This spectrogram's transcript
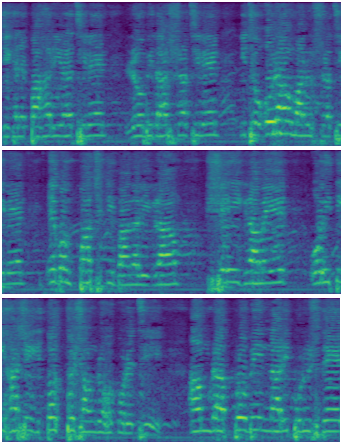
যেখানে পাহাড়িরা ছিলেন, রবিদাসরা ছিলেন, কিছু ওরাও মানুষরা ছিলেন, এবং পাঁচটি বাঙালি গ্রাম, সেই গ্রামের ঐতিহাসিক তথ্য সংগ্রহ করেছি। আমরা প্রবীণ নারী পুরুষদের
